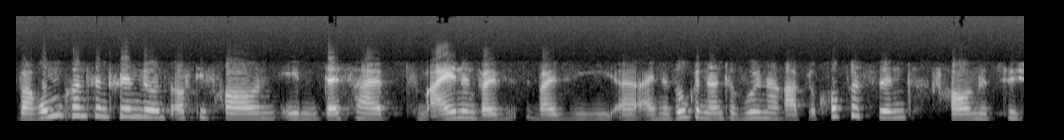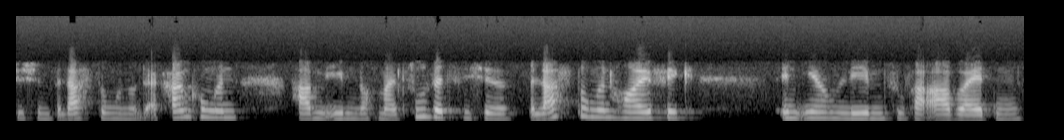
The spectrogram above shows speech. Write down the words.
warum konzentrieren wir uns auf die Frauen? Eben deshalb zum einen, weil, weil sie äh, eine sogenannte vulnerable Gruppe sind. Frauen mit psychischen Belastungen und Erkrankungen haben eben nochmal zusätzliche Belastungen häufig in ihrem Leben zu verarbeiten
